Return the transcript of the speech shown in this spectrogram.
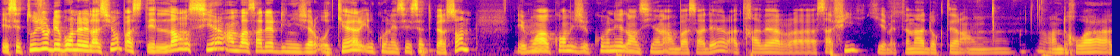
Et c'est toujours de bonnes relations parce que c'était l'ancien ambassadeur du Niger au Caire, il connaissait cette personne. Et moi, comme je connais l'ancien ambassadeur à travers euh, sa fille, qui est maintenant docteur en, en droit,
